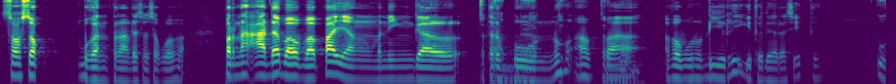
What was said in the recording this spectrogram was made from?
sosok bukan pernah ada sosok bapak pernah ada bapak-bapak yang meninggal terbunuh apa apa bunuh diri gitu daerah situ Uh.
